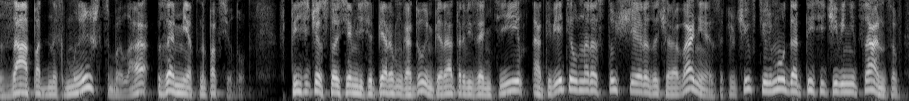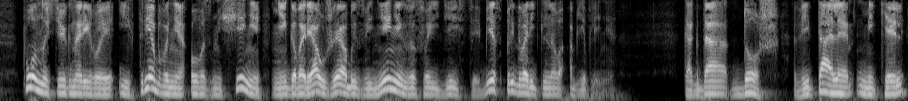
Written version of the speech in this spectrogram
западных мышц была заметна повсюду. В 1171 году император Византии ответил на растущее разочарование, заключив в тюрьму до тысячи венецианцев, полностью игнорируя их требования о возмещении, не говоря уже об извинениях за свои действия, без предварительного объявления. Когда Дош Виталия Микель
